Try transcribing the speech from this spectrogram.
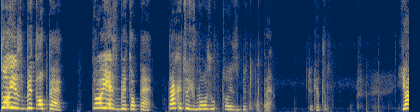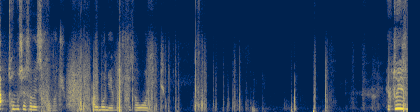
To jest zbyt OP. To jest zbyt OP. Takie coś w morzu to jest zbyt OP. Czekaj, ja, ja to muszę sobie schować. Albo nie, muszę założyć. Jak to jest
